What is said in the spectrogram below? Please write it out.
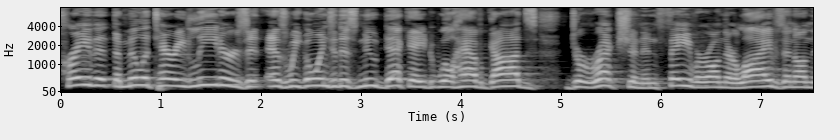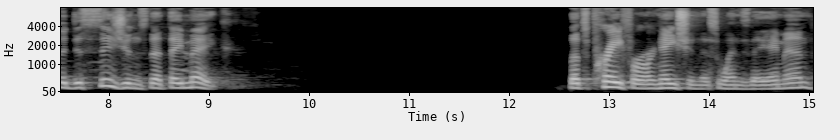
Pray that the military leaders, as we go into this new decade, will have God's direction and favor on their lives and on the decisions that they make. Let's pray for our nation this Wednesday. Amen.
